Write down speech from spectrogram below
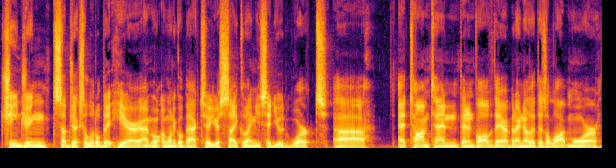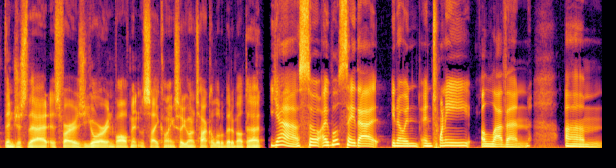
changing subjects a little bit here I, I want to go back to your cycling. You said you had worked uh, at Tom 10, been involved there, but I know that there's a lot more than just that as far as your involvement in cycling. So you want to talk a little bit about that? Yeah. So I will say that, you know, in, in 2011, um,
